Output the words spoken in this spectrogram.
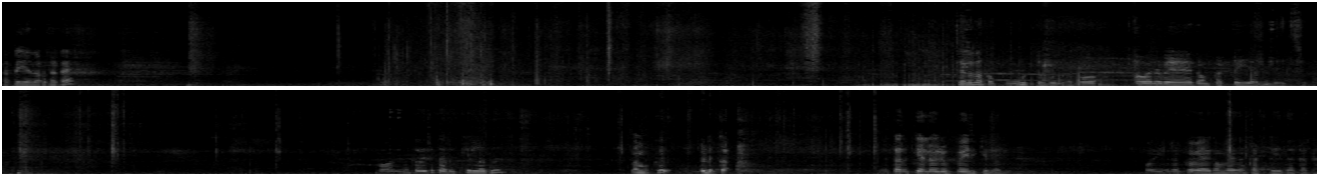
കട്ട് ചെയ്യാൻ തുടങ്ങട്ടെ. ചിലതൊക്കെ പൂവിട്ട് പോയി അപ്പോൾ അവരെ വേഗം കട്ട് ചെയ്യാൻ വിചാരിച്ചു. അപ്പോൾ ഇന്നത്തെ ഒരു കറിക്കുള്ളത് നമുക്ക് എടുക്കാം. കറിക്കല്ല ഒരു ഉപ്പേരിക്കുള്ളത്. അപ്പോൾ ഇവരൊക്കെ വേഗം വേഗം കട്ട് ചെയ്തേക്കട്ടെ.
